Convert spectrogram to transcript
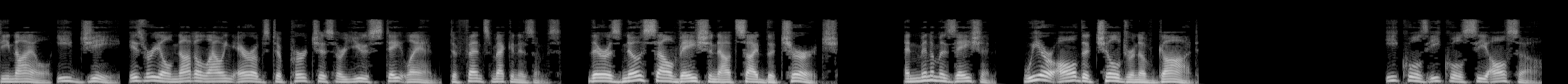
denial, e.g., Israel not allowing Arabs to purchase or use state land, defense mechanisms. There is no salvation outside the Church, and minimization. We are all the children of God. See also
